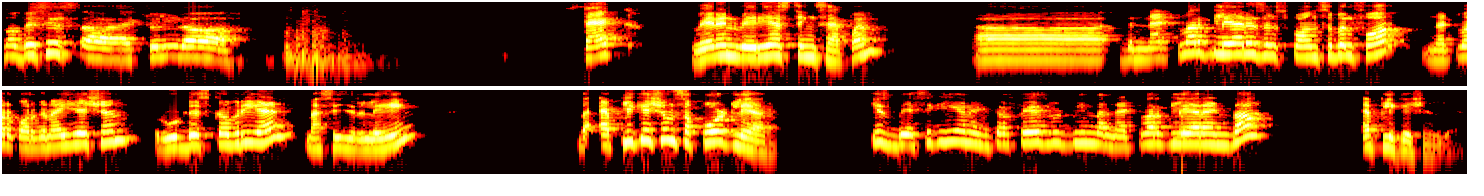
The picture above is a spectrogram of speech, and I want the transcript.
Now this is uh, actually the stack wherein various things happen. Uh, the network layer is responsible for network organization, route discovery, and message relaying. The application support layer is basically an interface between the network layer and the application layer.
